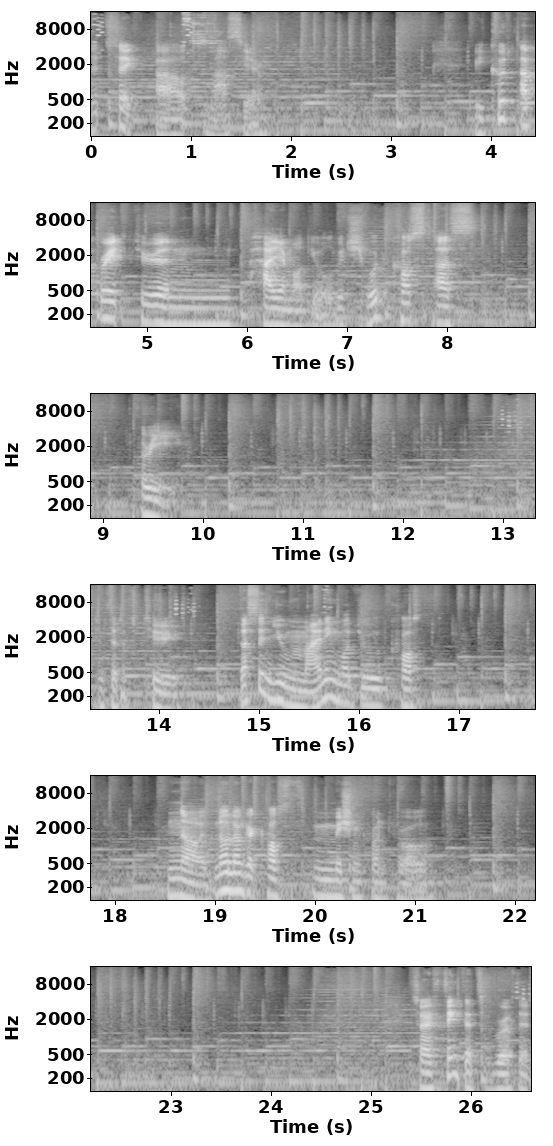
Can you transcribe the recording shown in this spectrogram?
let's take out mass here. We could upgrade to a higher module, which would cost us three instead of two. Does the new mining module cost? No, it no longer costs mission control. So I think that's worth it.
